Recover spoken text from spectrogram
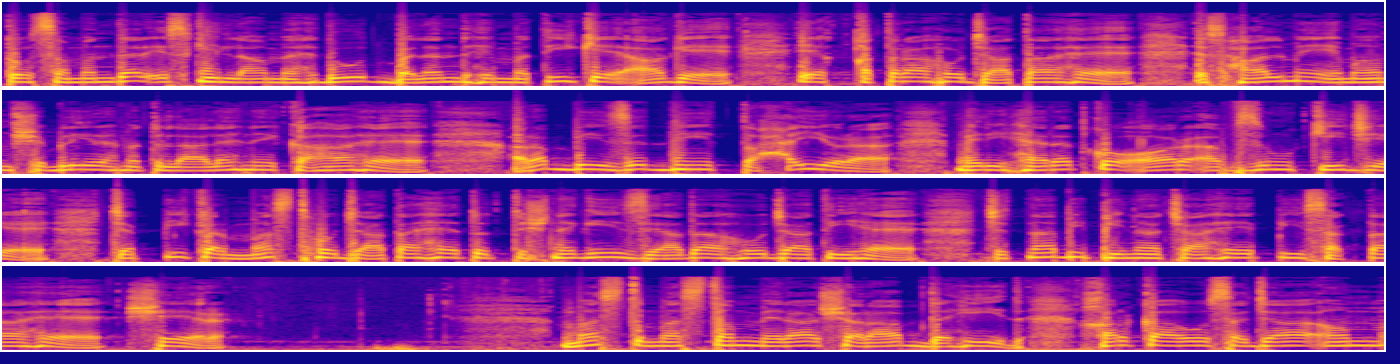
تو سمندر اس کی لامحدود بلند ہمتی کے آگے ایک قطرہ ہو جاتا ہے۔ اس حال میں امام شبلی رحمۃ اللہ علیہ نے کہا ہے، ربی ضدنی تحیر میری حیرت کو اور افزوں کیجیے جب پی کر مست ہو جاتا ہے تو تشنگی زیادہ ہو جاتی ہے۔ جتنا بھی پینا چاہے پی سکتا ہے۔ شعر مست مستم میرا شراب دہید خرکا و سجا ام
